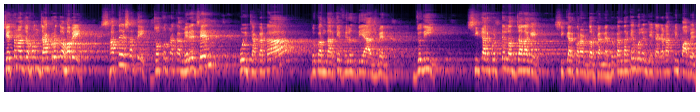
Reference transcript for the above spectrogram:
চেতনা যখন জাগ্রত হবে, সাথে সাথে যত টাকা মেরেছেন, ওই টাকাটা দোকানদারকে ফেরত দিয়ে আসবেন। যদি স্বীকার করতে লজ্জা লাগে স্বীকার করার দরকার নেই। দোকানদারকে বলেন যে টাকাটা আপনি পাবেন।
